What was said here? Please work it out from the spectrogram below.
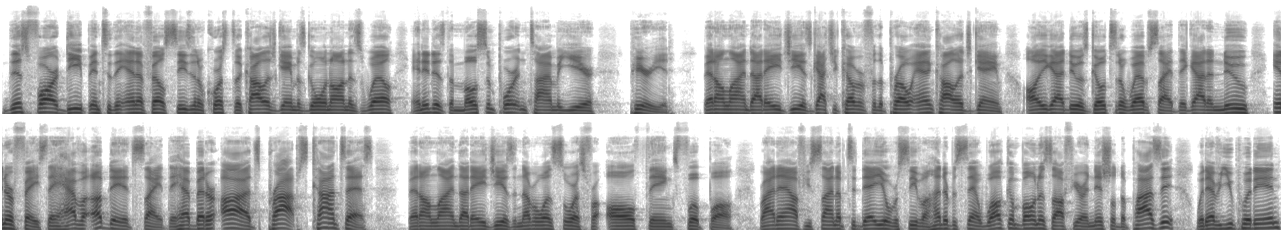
this far deep into the NFL season. Of course, the college game is going on as well, and it is the most important time of year, period. BetOnline.ag has got you covered for the pro and college game. All you got to do is go to the website. They got a new interface. They have an updated site. They have better odds, props, contests. BetOnline.ag is the number one source for all things football. Right now, if you sign up today, you'll receive a 100% welcome bonus off your initial deposit. Whatever you put in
